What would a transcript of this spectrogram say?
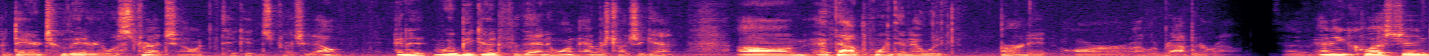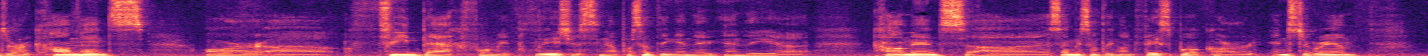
a day or two later, it will stretch. I would take it and stretch it out. And it would be good for then. It won't ever stretch again. Um, at that point, then I would burn it or I would wrap it around. Have any questions or comments or uh, feedback for me, please just you know put something in the in the uh, comments. Uh, send me something on Facebook or Instagram.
